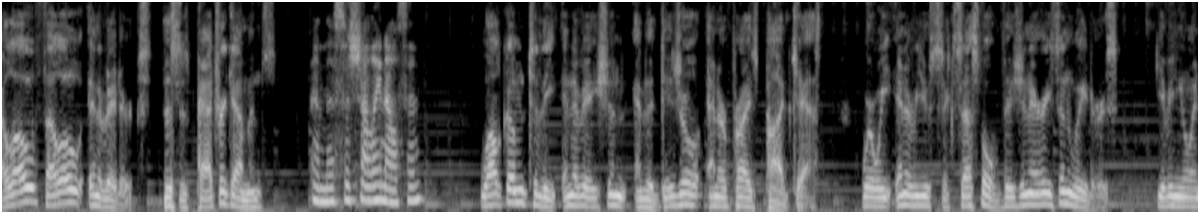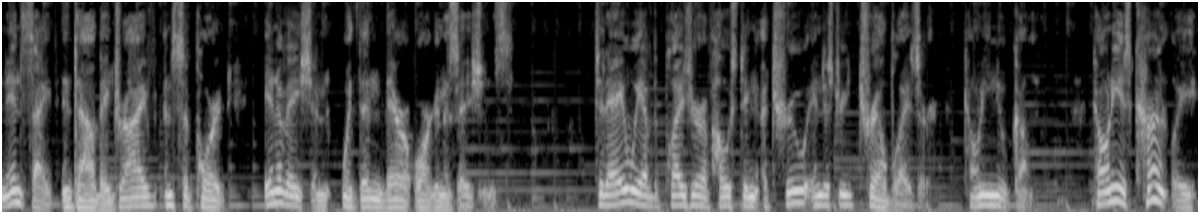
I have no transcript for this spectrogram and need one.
Hello, fellow innovators. This is Patrick Emmons. And this is Shelly Nelson. Welcome to the Innovation and the Digital Enterprise Podcast, where we interview successful visionaries and leaders, giving you an insight into how they drive and support innovation within their organizations. Today, we have the pleasure of hosting a true industry trailblazer, Tony Newcome. Tony is currently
